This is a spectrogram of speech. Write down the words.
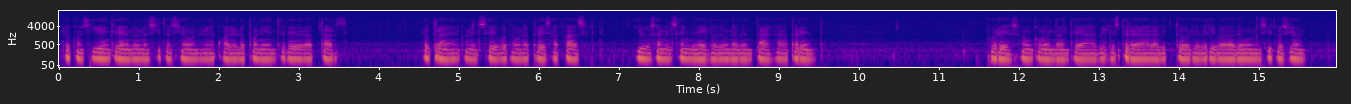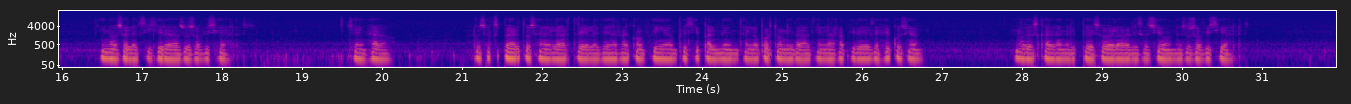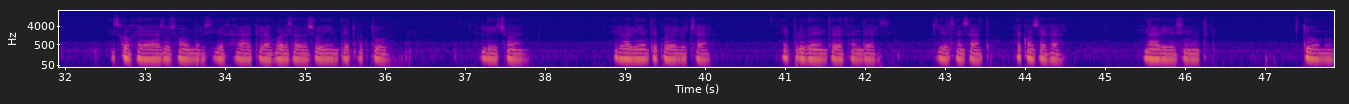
lo consiguen creando una situación en la cual el oponente debe adaptarse. Lo traen con el cebo de una presa fácil y usan el señuelo de una ventaja aparente. Por eso un comandante hábil esperará la victoria derivada de una situación y no se la exigirá a sus oficiales. Chen Hao. Los expertos en el arte de la guerra confían principalmente en la oportunidad y en la rapidez de ejecución. No descargan el peso de la realización a sus oficiales. Escogerá a sus hombres y dejará que la fuerza de su ímpetu actúe. Li Chuan. El valiente puede luchar, el prudente defenderse y el sensato aconsejar. Nadie es inútil. Tú, Mu,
